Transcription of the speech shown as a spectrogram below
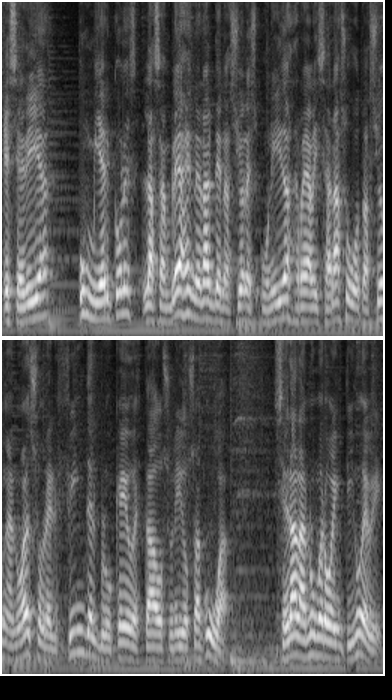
Ese día, un miércoles, la Asamblea General de Naciones Unidas realizará su votación anual sobre el fin del bloqueo de Estados Unidos a Cuba. Será la número 29.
